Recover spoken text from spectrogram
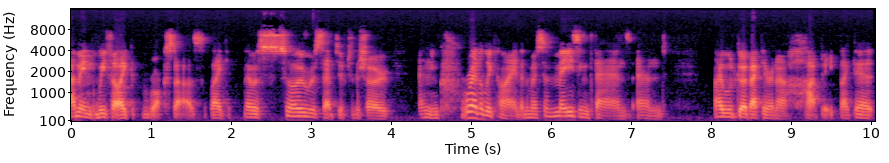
I mean, we felt like rock stars. Like they were so receptive to the show and incredibly kind and the most amazing fans and I would go back there in a heartbeat. Like they're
